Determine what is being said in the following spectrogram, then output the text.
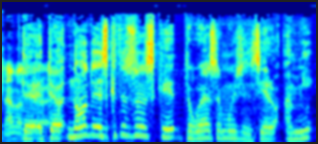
Nada más Te- te- no, es que te sabes que te voy a ser muy sincero. A mí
